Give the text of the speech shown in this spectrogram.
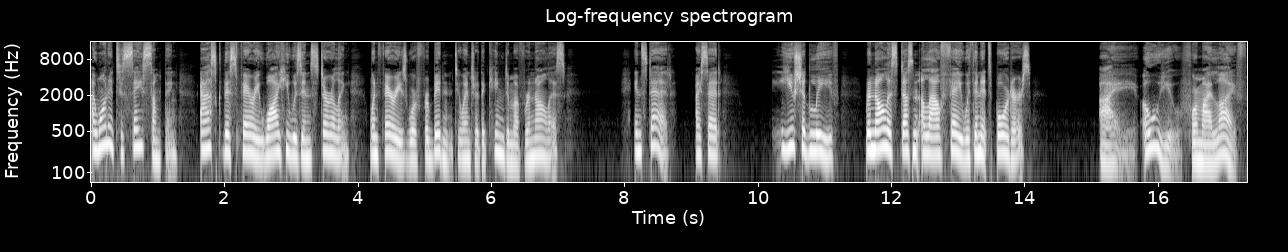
I wanted to say something, ask this fairy why he was in Stirling when fairies were forbidden to enter the kingdom of Renalis. Instead, I said, You should leave. Renalis doesn't allow Fae within its borders. I owe you for my life,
